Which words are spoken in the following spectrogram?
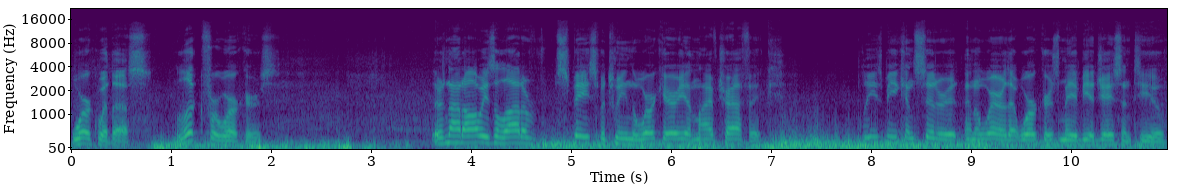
work with us, look for workers, there's not always a lot of space between the work area and live traffic. Please be considerate and aware that workers may be adjacent to you.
